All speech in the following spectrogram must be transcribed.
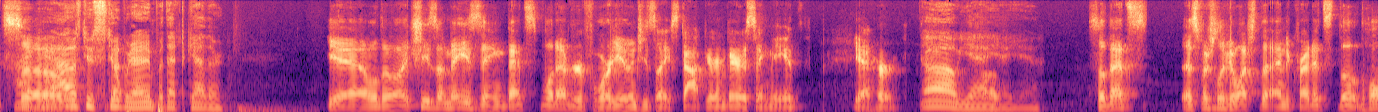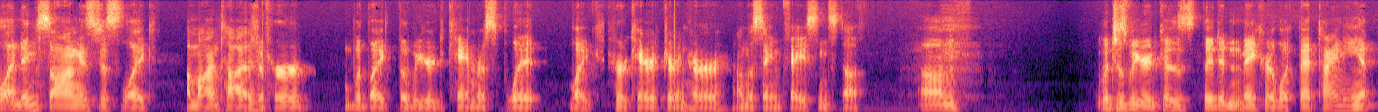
So okay. I was too stupid. I didn't put that together. Yeah, although like, she's amazing. That's whatever for you, and she's like, stop, you're embarrassing me. It's, yeah, her. Oh, yeah, yeah, yeah. So that's especially if you watch the end credits. The, the whole ending song is just like a montage of her with like the weird camera split, like her character and her on the same face and stuff. Um, which is weird because they didn't make her look that tiny at,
